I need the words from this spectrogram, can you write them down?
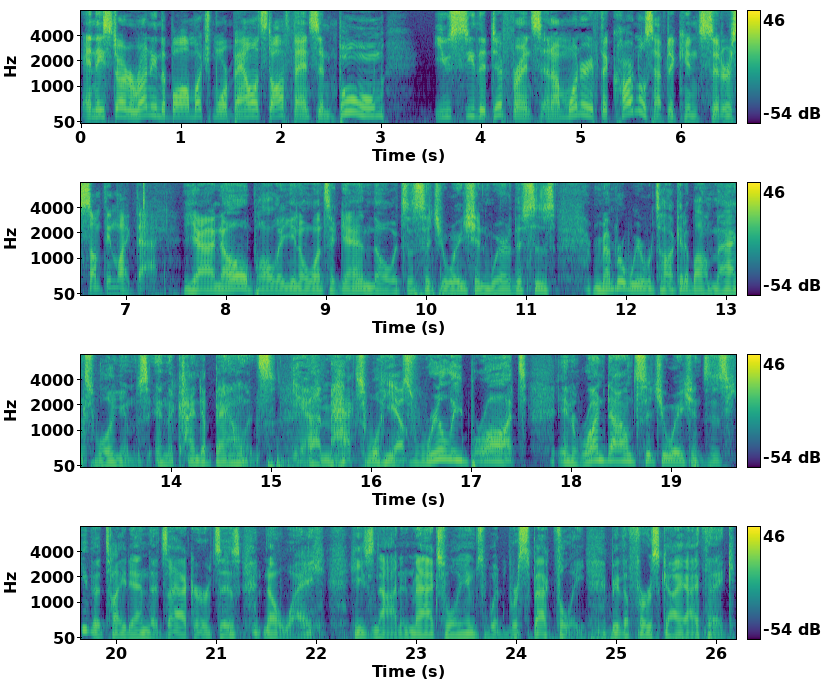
and they started running the ball much more balanced offense, and boom, you see the difference. And I'm wondering if the Cardinals have to consider something like that. Yeah, no, Paulie. You know, once again, though, it's a situation where this is. Remember, we were talking about Maxx Williams and the kind of balance yeah. that Maxx Williams yep. really brought in rundown situations. Is he the tight end that Zach Ertz is? No way. He's not. And Maxx Williams would respectfully be the first guy, I think,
